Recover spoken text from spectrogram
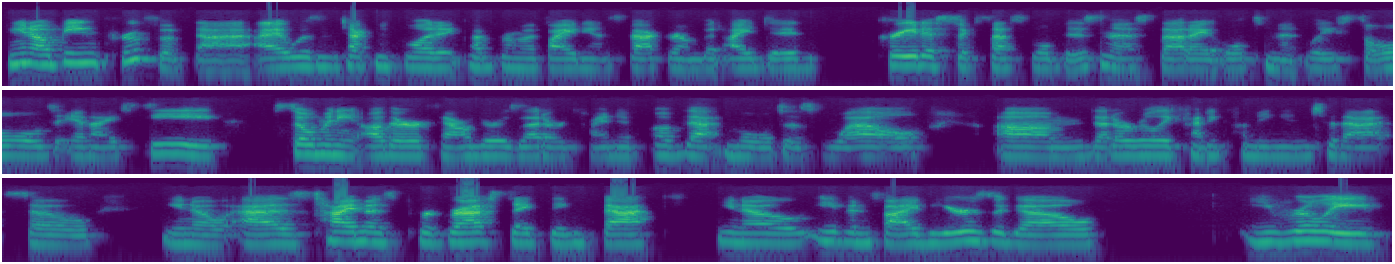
you know, being proof of that. I wasn't technical, I didn't come from a finance background, but I did create a successful business that I ultimately sold. And I see so many other founders that are kind of of that mold as well, um, that are really kind of coming into that. So, you know, as time has progressed, I think back, you know, even five years ago, you really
